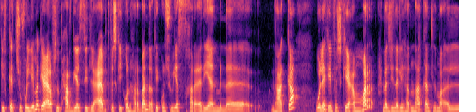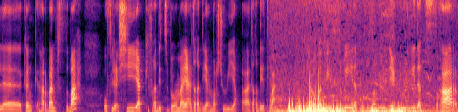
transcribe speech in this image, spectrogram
كيف كتشوفوا اللي ما كيعرفش البحر ديال سيد العابد فاش كيكون هربان راه كيكون شوية الصخر عريان من من هكا. ولكن فاش كيعمر حنا جينا ليه هذا النهار كانت الم... ال... كان هربان في الصباح وفي العشية. كيف غادي تتبعوا معايا؟ عاد غادي يعمر شوية عاد غادي يطلع. العومة فيه زوينة خصوصا اللي عندو الوليدات الصغار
